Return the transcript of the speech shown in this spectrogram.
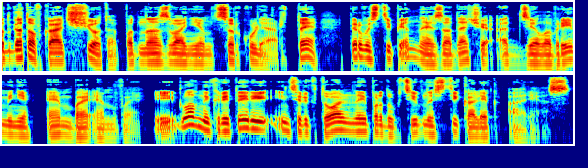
Подготовка отсчета под названием «Циркуляр Т» – первостепенная задача отдела времени МБМВ и главный критерий интеллектуальной продуктивности коллег Ариас.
